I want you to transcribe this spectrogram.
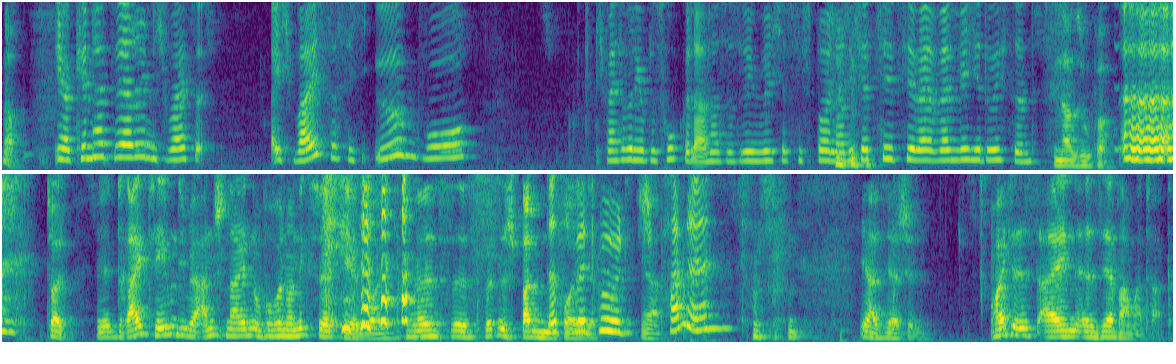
Ja. Ja, Kindheitsserien, ich weiß. Ich weiß, dass ich irgendwo. Ich weiß aber nicht, ob du es hochgeladen hast, deswegen will ich jetzt nicht spoilern. Ich erzähl's dir, wenn wenn wir hier durch sind. Na super. Toll. Äh, Drei Themen, die wir anschneiden und wo wir noch nichts zu erzählen wollen. Es, es wird eine spannende Das Folge. wird gut. Ja. Spannend. Ja, sehr schön. Heute ist ein äh, sehr warmer Tag.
